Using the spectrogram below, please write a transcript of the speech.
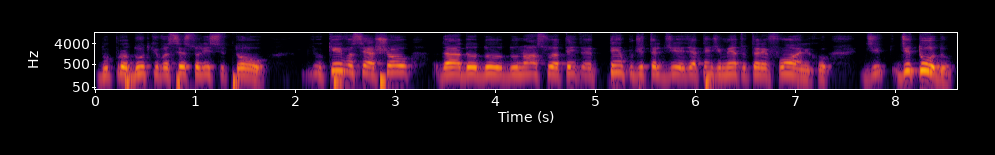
do produto que você solicitou, o que você achou da, do, do, do, nosso tempo de, de atendimento telefônico, de, de tudo.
